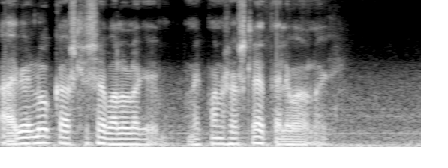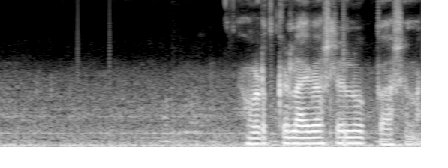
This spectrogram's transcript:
লাইভের লোক আসলে সে ভালো লাগে, অনেক মানুষ আসলে তাইলে ভালো লাগে। হঠাৎ করে লাইভ আসলে লোক তো আসে না।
